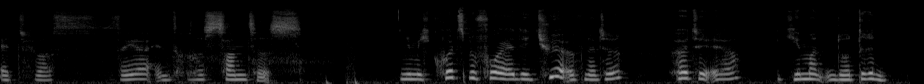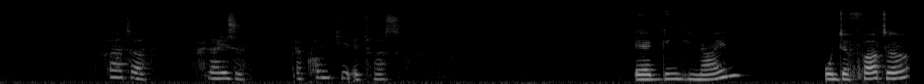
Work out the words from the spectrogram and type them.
etwas sehr Interessantes. Nämlich kurz bevor er die Tür öffnete, hörte er jemanden dort drin. Vater, leise, da kommt hier etwas. Er ging hinein und der Vater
